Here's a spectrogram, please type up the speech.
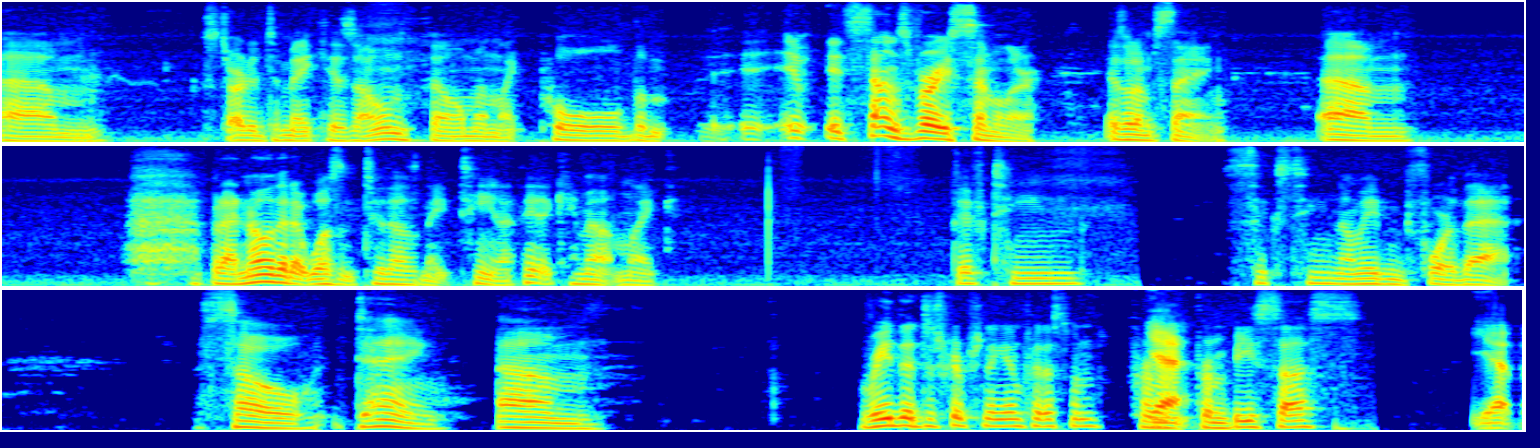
um, started to make his own film and like pull the. It, it, sounds very similar, is what I'm saying. Um, but I know that it wasn't 2018. I think it came out in like 15, 16, no, maybe before that. So, dang. Um, read the description again for this one from Yeah. from B Sus. Yep,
